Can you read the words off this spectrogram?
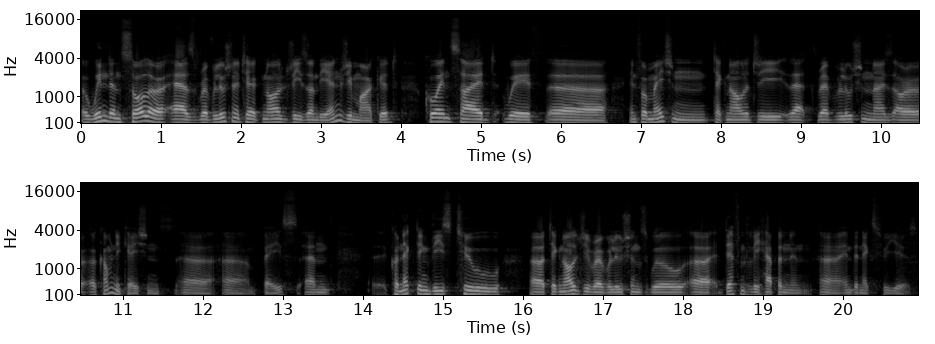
wind and solar as revolutionary technologies on the energy market coincide with uh, information technology that revolutionize our uh, communications uh, uh base and uh, connecting these two uh, technology revolutions will definitely happen in in the next few years.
